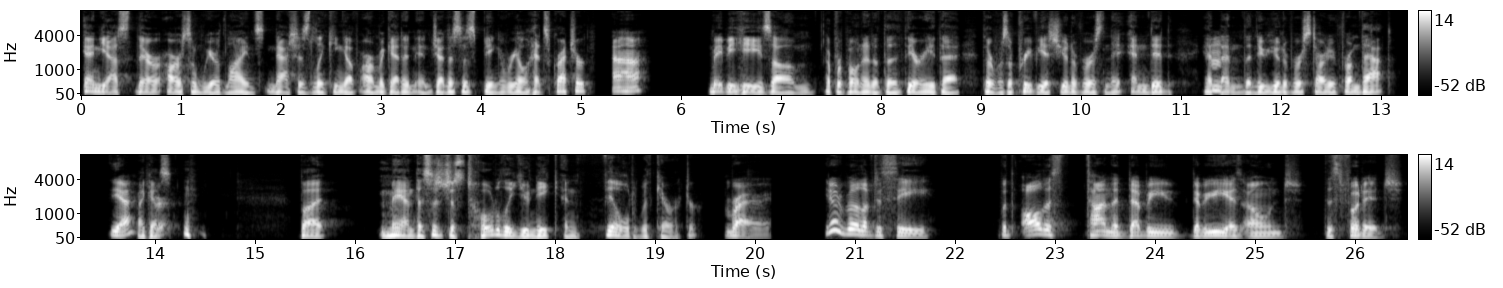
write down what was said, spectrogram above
And yes, there are some weird lines. Nash's linking of Armageddon and Genesis being a real head scratcher. Uh huh. Maybe he's um, a proponent of the theory that there was a previous universe and it ended, and Hmm. then the new universe started from that. Yeah. I guess. but man, this is just totally unique and filled with character. Right, right. You know, what I'd really love to see with all this time that WWE has owned this footage,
